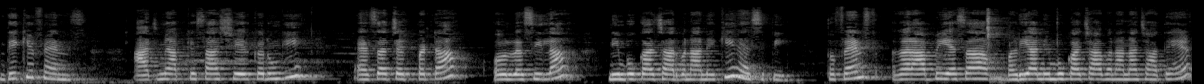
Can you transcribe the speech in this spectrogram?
देखिए फ्रेंड्स आज मैं आपके साथ शेयर करूँगी ऐसा चटपटा और रसीला नींबू का अचार बनाने की रेसिपी तो फ्रेंड्स अगर आप भी ऐसा बढ़िया नींबू का अचार बनाना चाहते हैं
